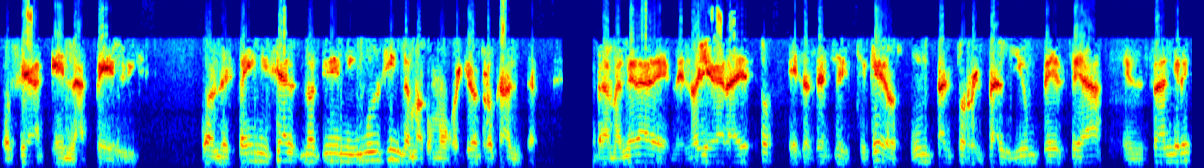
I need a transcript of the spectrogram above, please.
o sea, en la pelvis. Cuando está inicial no tiene ningún síntoma como cualquier otro cáncer. La manera de, no llegar a esto es hacer chequeos, un tacto rectal y un PSA en sangre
